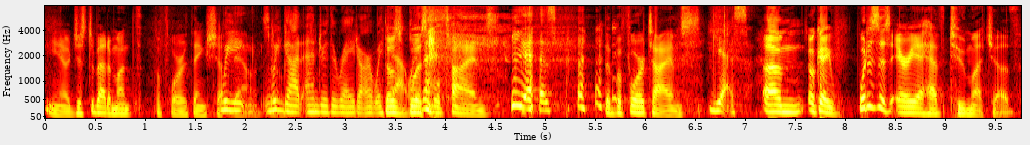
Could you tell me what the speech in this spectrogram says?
you know, just about a month before things shut We down. so we got under the radar with those blissful times, yes, the before times. yes. Um, okay, what does this area have too much of?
